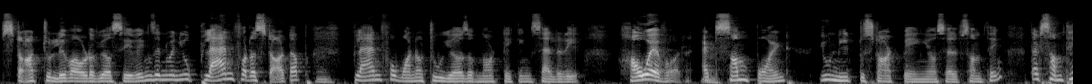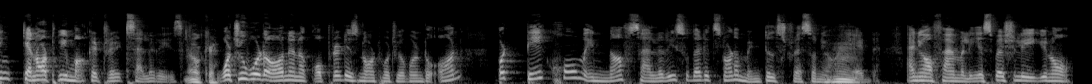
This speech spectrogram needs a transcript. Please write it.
start to live out of your savings. And when you plan for a startup, hmm. plan for one or two years of not taking salary. However, hmm. at some point, you need to start paying yourself something. That something cannot be market rate salaries. Okay. What you would earn in a corporate is not what you're going to earn. But take home enough salary so that it's not a mental stress on your hmm. head and your family. Especially, you know,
